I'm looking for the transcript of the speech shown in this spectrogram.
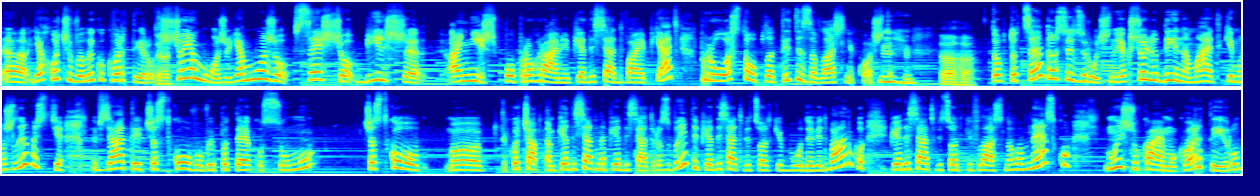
Е, я хочу велику квартиру. Так. Що я можу? Я можу все, що більше аніж по програмі 52,5, просто оплатити за власні кошти. Мгм. Ага. Тобто, це досить зручно. Якщо людина має такі можливості взяти часткову в іпотеку суму. Частково, хоча б там 50 на 50 розбити, 50% буде від банку, 50% власного внеску. Ми шукаємо квартиру.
